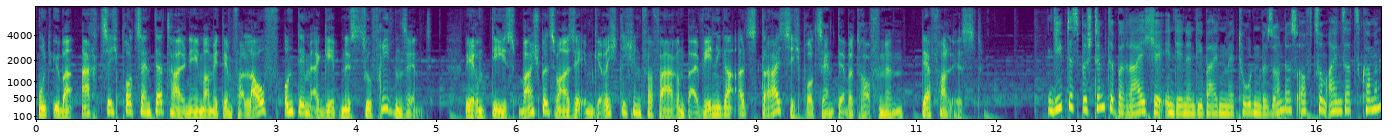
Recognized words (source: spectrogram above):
und über 80 Prozent der Teilnehmer mit dem Verlauf und dem Ergebnis zufrieden sind während dies beispielsweise im gerichtlichen Verfahren bei weniger als 30 Prozent der Betroffenen der Fall ist. Gibt es bestimmte Bereiche, in denen die beiden Methoden besonders oft zum Einsatz kommen?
